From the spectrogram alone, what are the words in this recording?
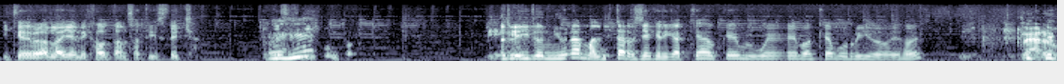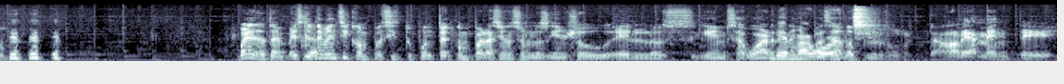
y que de verdad la hayan dejado tan satisfecha. Creo que ese es mi punto. Bien, No he leído ni una maldita reseña que diga, qué, qué hueva, qué aburrido, ¿ya ¿sabes? claro. Bueno, es que ¿Ya? también si, tu punto de comparación son los Game Show, eh, los Games Awards Game del año pasado, pues, obviamente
